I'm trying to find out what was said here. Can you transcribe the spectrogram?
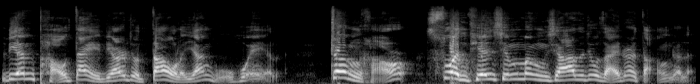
连跑带颠就到了阳谷会了。正好算天星孟瞎子就在这儿等着了。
